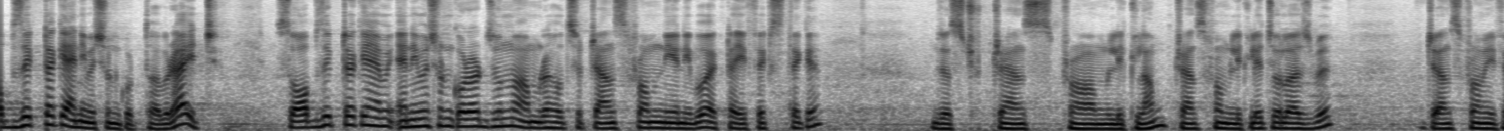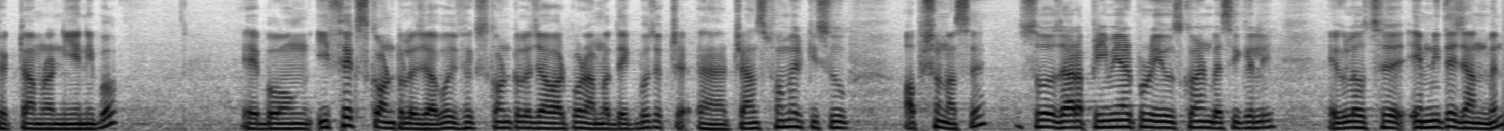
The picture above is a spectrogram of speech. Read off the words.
অবজেক্টটাকে অ্যানিমেশন করতে হবে রাইট সো অবজেক্টটাকে অ্যানিমেশন করার জন্য আমরা হচ্ছে ট্রান্সফর্ম নিয়ে নিব একটা ইফেক্টস থেকে। জাস্ট ট্রান্সফর্ম লিখলাম। ট্রান্সফর্ম লিখলে চলে আসবে। ট্রান্সফর্ম ইফেক্টটা আমরা নিয়ে নিব। এবং ইফেক্টস কন্ট্রোলে যাব। ইফেক্টস কন্ট্রোলে যাওয়ার পর আমরা দেখব যে ট্রান্সফর্মের কিছু অপশন আছে। সো যারা প্রিমিয়ার প্রো ইউজ করেন বেসিক্যালি এগুলো হচ্ছে এমনিতে জানবেন।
